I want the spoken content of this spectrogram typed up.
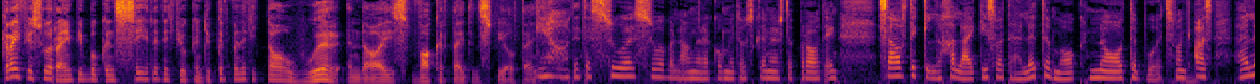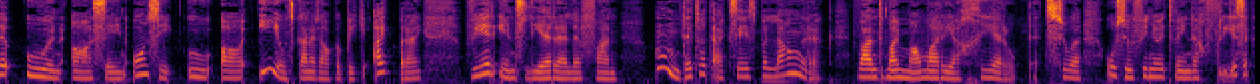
Kryf jy so 'n rympieboek en sê dit net vir jou kind. Jou kind moet net die taal hoor in daai wakkertyd en speeltyd. Ja, dit is so so belangrik om met ons kinders te praat en selfs die gelykies wat hulle te maak na te boots. Want as hulle o en a sê en ons sê o a i, ons kan dit dalk 'n bietjie uitbrei. Weereens leer hulle van mm, dit wat ek sê is belangrik want my mamma reageer op dit. So ons hoef nie noodwendig vreeslik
